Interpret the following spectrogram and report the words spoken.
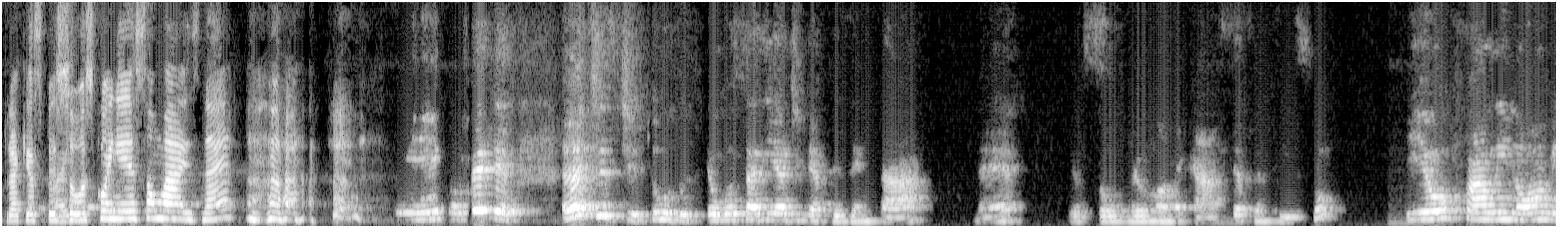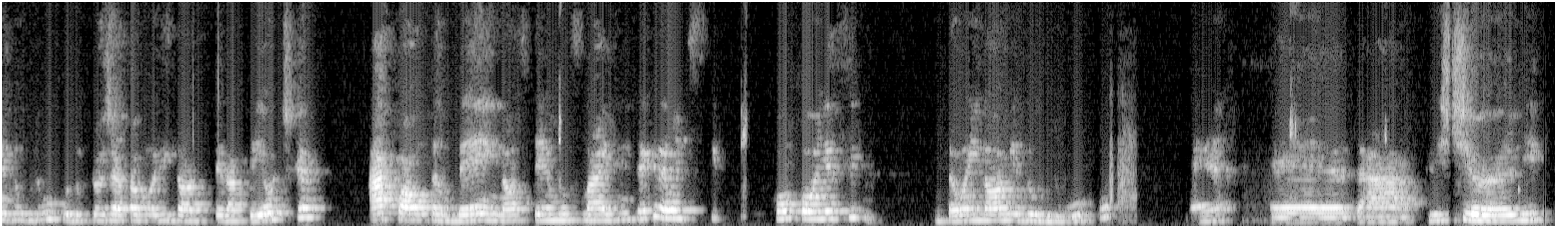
para que as pessoas Ai. conheçam mais, né? Sim, com certeza. Antes de tudo, eu gostaria de me apresentar, né? Eu sou, meu nome é Cássia Francisco, e eu falo em nome do grupo do Projeto Amor e Dose Terapêutica, a qual também nós temos mais integrantes que compõem esse grupo. Então, em nome do grupo, né, é, da Cristiane,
